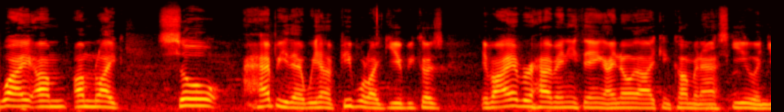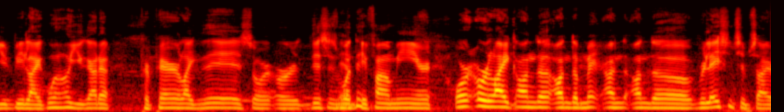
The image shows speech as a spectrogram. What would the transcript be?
why I'm I'm like so happy that we have people like you because if I ever have anything, I know that I can come and ask you, and you'd be like, well, you gotta prepare like this, or or this is what they found me, or or or like on the on the on on the relationship side,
